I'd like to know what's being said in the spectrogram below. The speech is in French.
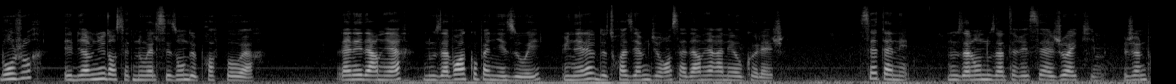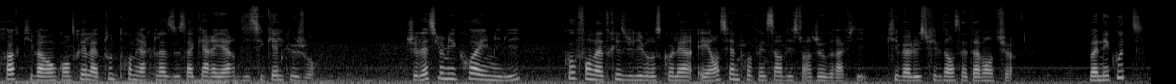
Bonjour et bienvenue dans cette nouvelle saison de Prof Power. L'année dernière, nous avons accompagné Zoé, une élève de 3 durant sa dernière année au collège. Cette année, nous allons nous intéresser à Joachim, jeune prof qui va rencontrer la toute première classe de sa carrière d'ici quelques jours. Je laisse le micro à Émilie, cofondatrice du livre scolaire et ancienne professeure d'histoire-géographie, qui va le suivre dans cette aventure. Bonne écoute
